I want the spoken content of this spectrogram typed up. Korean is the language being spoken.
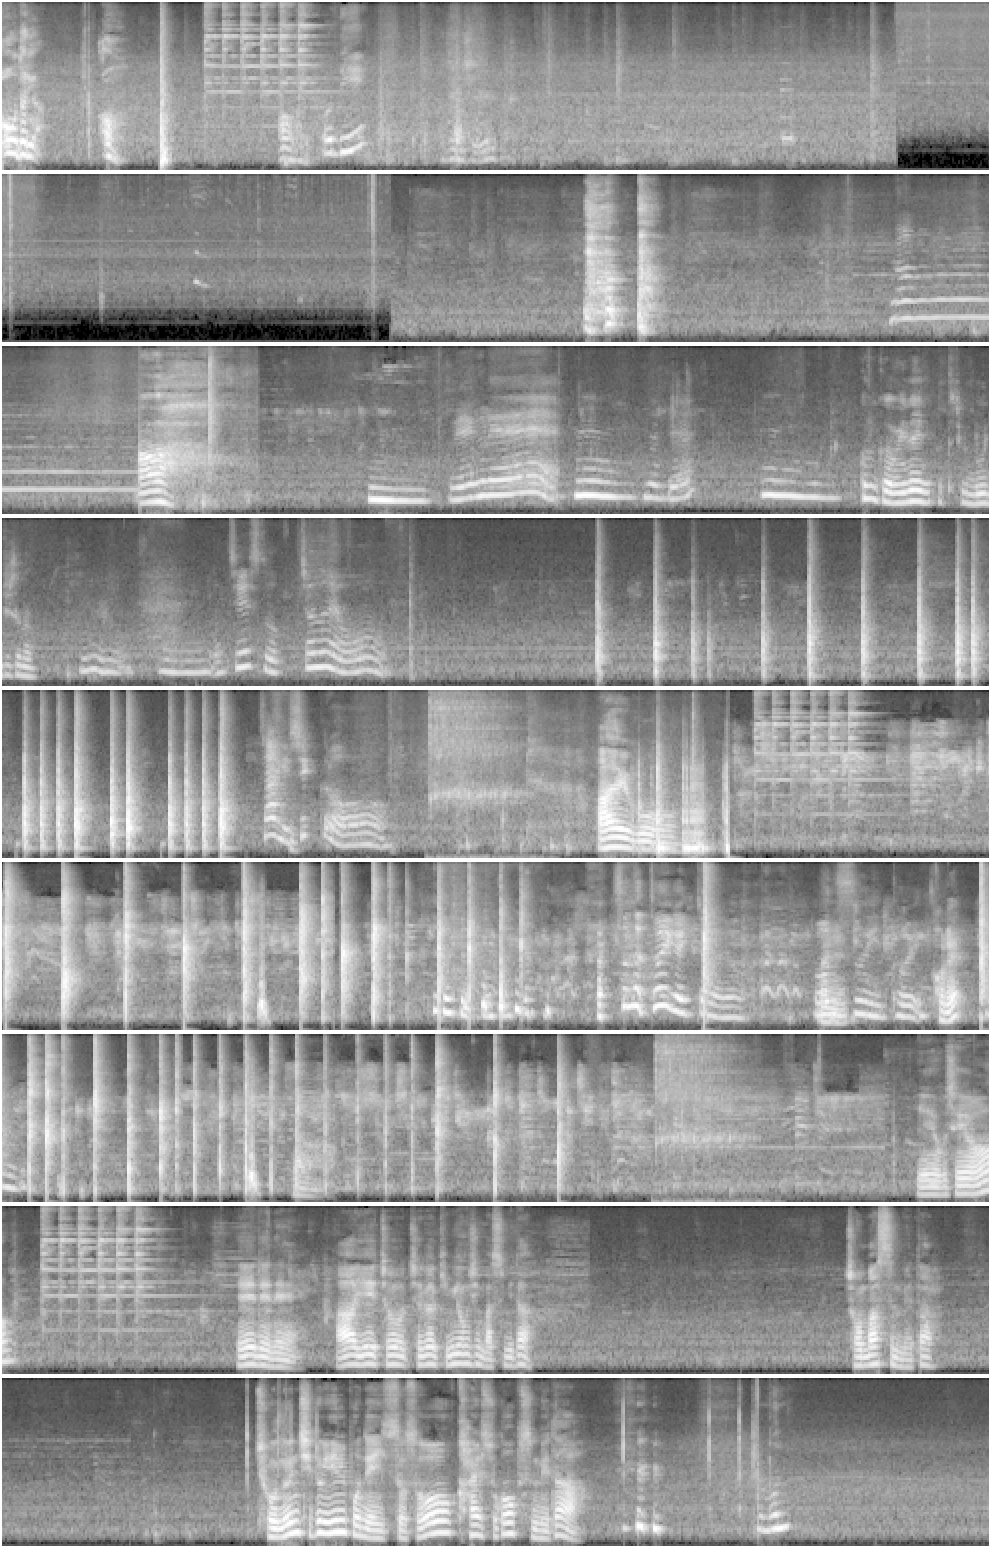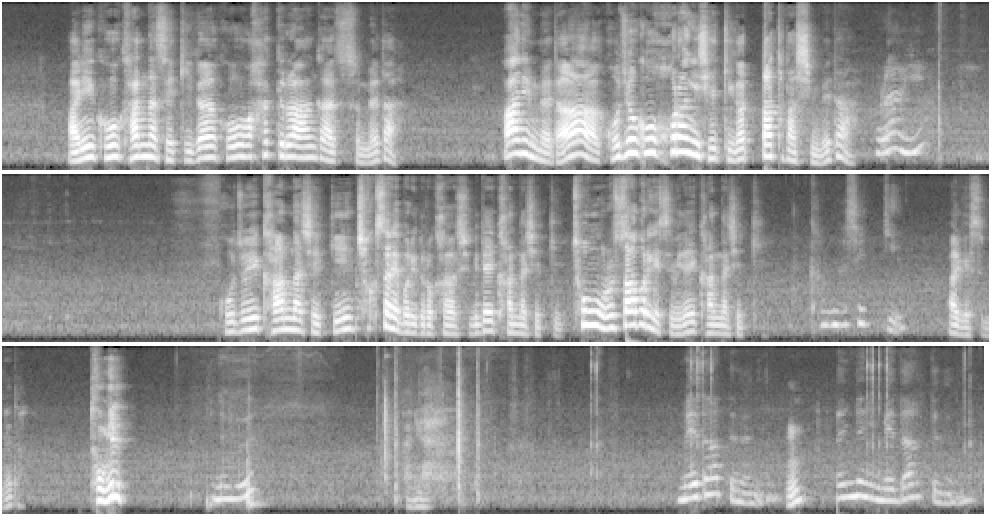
다리, 어 다리야, 어, 어. 어디? 화장실. 아, 음, 왜 그래? 음, 왜? 음. 그러니까 미나이니까 또 지금 누워주잖아. 음, 음, 어쩔 수 없잖아요. 자기 시끄러. 아이고. 손에 토이가 있잖아요. 아니. 원숭이 토이. 그래? 응. 야. 예, 여보세요? 네네네. 아, 예, 저, 제가 김경식 맞습니다. 저 맞습니다. 저는 지금 일본에 있어서 갈 수가 없습니다. 뭔? 아니 그 갓나 새끼가 그 학교를 안 갔습니다. 아닙니다. 고저 그 호랑이 새끼가 나타났습니다. 호랑이? 고조의 갓나 새끼 척살해버리도록 하겠습니다. 갓나 새끼. 총으로 쏴버리겠습니다. 갓나 새끼. 갓나 새끼. 알겠습니다. 통일! 누구? 아니야. 메다 때는? 응? 완전히 메다 때는?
